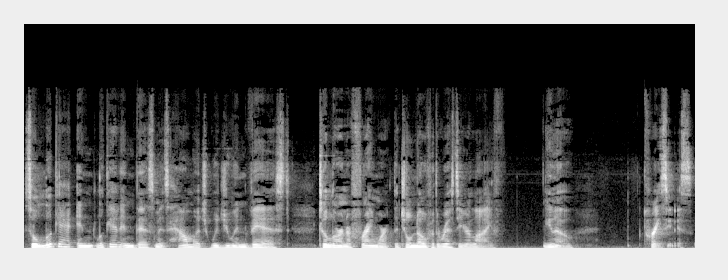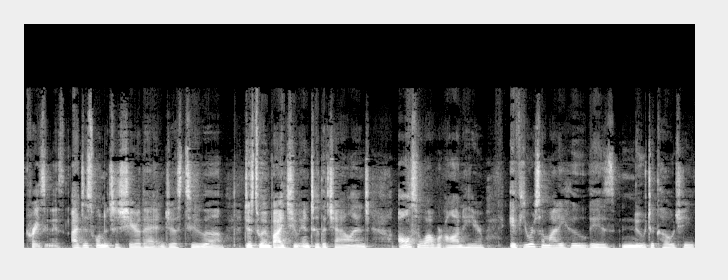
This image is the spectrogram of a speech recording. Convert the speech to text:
So look at and look at investments. How much would you invest to learn a framework that you'll know for the rest of your life? You know, craziness, craziness. I just wanted to share that and just to uh, just to invite you into the challenge. Also, while we're on here, if you are somebody who is new to coaching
